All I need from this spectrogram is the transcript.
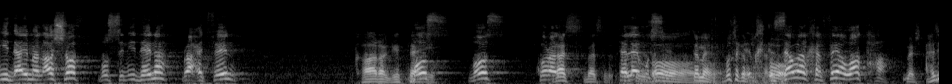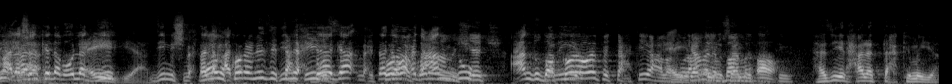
إيد أيمن أشرف بص الإيد هنا راحت فين؟ خرجت تاني بص بص. كرة بس بس بس تلامس. تمام بص يا كابتن الزاوية الخلفية واضحة ماشي. علشان كده بقول لك دي يعني. دي مش محتاجة حد الكرة نزلت دي تحتيه محتاجه محتاجة واحد عنده. عنده ضمير وقفت تحتيه على طول كابتن عملت أسامة. بامب آه. تحتيه هذه الحالة التحكيمية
